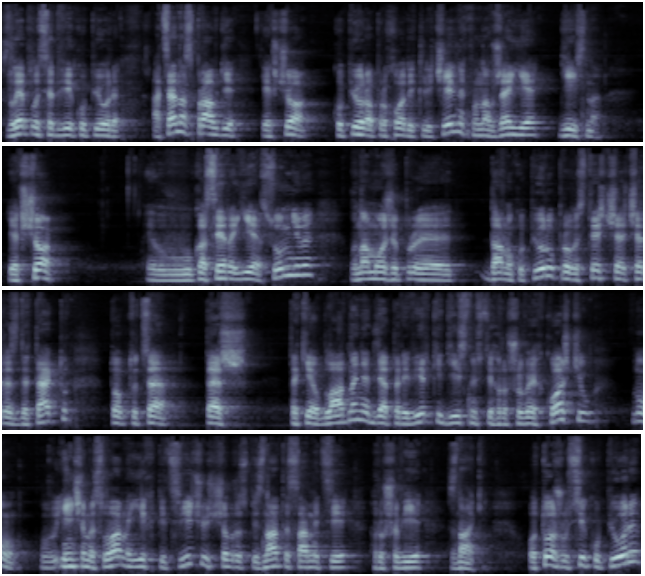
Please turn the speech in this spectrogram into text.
злиплися дві купюри. А це насправді, якщо купюра проходить лічильник, вона вже є дійсна. Якщо у касира є сумніви, вона може при- дану купюру провести ще через детектор. Тобто, це теж таке обладнання для перевірки дійсності грошових коштів. Ну, іншими словами, їх підсвічують, щоб розпізнати саме ці грошові знаки. Отож, усі купюри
